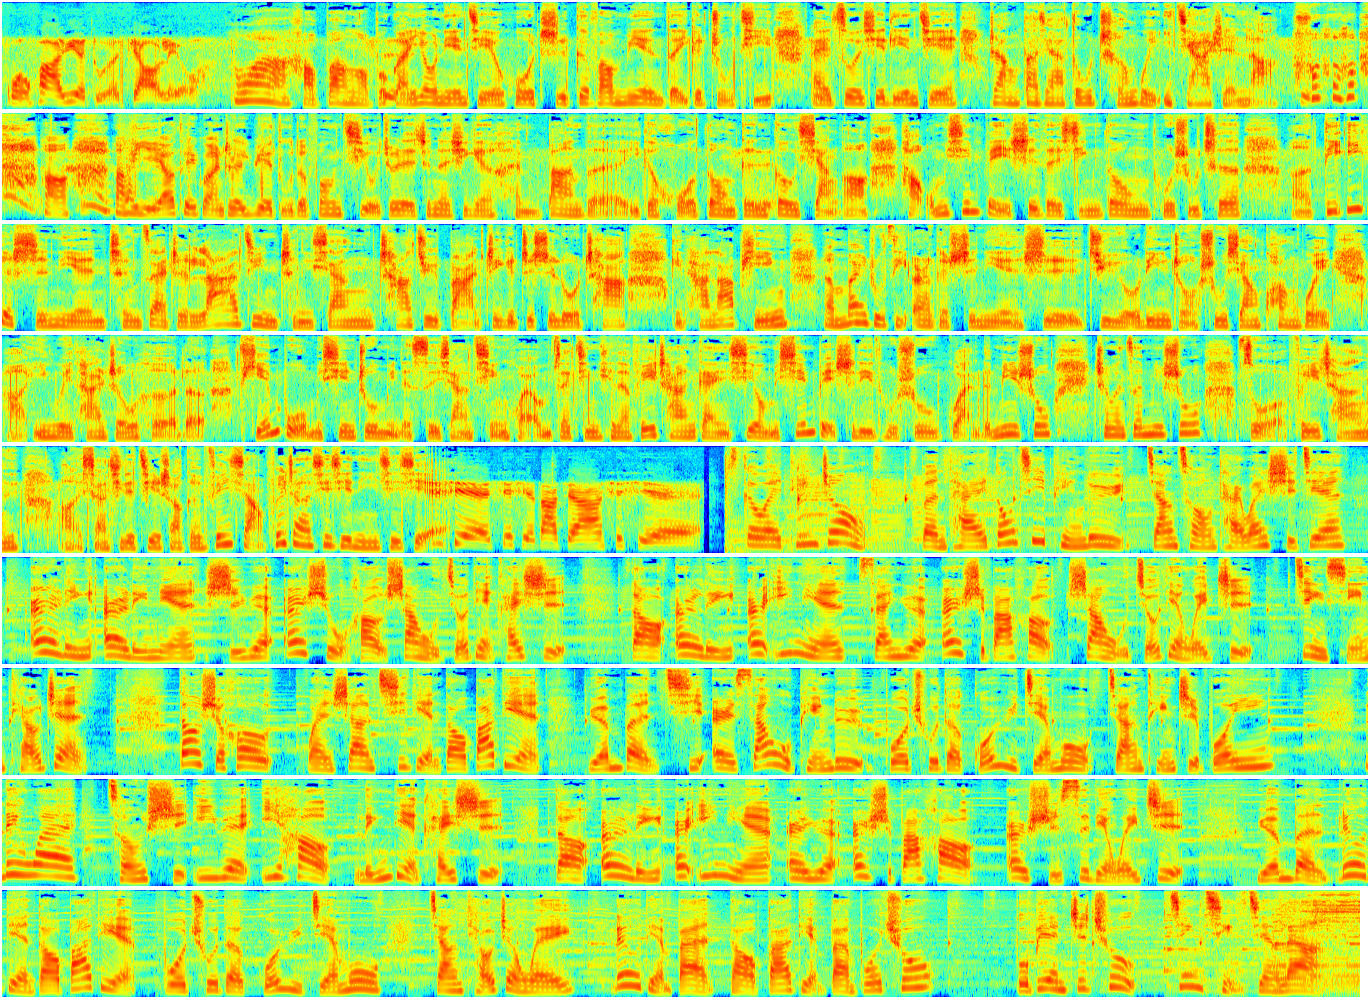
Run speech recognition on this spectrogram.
文化阅读的交流，哇，好棒哦！不管用连结或吃各方面的一个主题来做一些连结，让大家都成为一家人啦。好啊，也要推广这个阅读的风气，我觉得真的是一个很棒的一个活动跟构想啊。好，我们新北市的行动图书车，呃，第一个十年承载着拉近城乡差距，把这个知识落差给它拉平。那迈入第二个十年，是具有另一种书香况味啊，因为它柔和了填补我们新住民的思想情怀，我们在今天呢非常感谢我们新北市立图书馆的秘书陈文泽秘书做非常啊详细的介绍跟分享，非常谢谢您，谢谢，谢谢谢谢大家，谢谢各位听众。本台冬季频率将从台湾时间二零二零年十月二十五号上午九点开始，到二零二一年三月二十八号上午九点为止进行调整。到时候晚上七点到八点，原本七二三五频率播出的国语节目将停止播音。另外，从十一月一号零点开始，到二零二一年二月二十八号二十四点为止，原本六点到八点播出的国语节目将调整为六点半到八点半播出。不便之处，敬请见谅。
